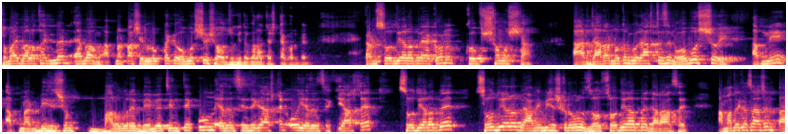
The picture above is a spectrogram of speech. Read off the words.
সবাই ভালো থাকবেন এবং আপনার পাশের লোকটাকে অবশ্যই সহযোগিতা করার চেষ্টা করবেন। কারণ সৌদি আরবে এখন খুব সমস্যা। আর যারা নতুন করে আসতেছেন, অবশ্যই আপনি আপনার ডিসিশন ভালো করে ভেবে চিনতে কোন এজেন্সি থেকে আসছেন, ওই এজেন্সি কি আছে? সৌদি আরবে সৌদি আরবে আমি বিশেষ করে বলব সৌদি আরবে যারা আছে, আমাদের কাছে আসেন তা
